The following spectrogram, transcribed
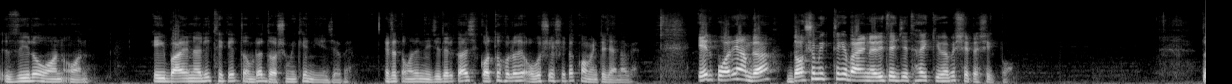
zero one one এই বাইনারি থেকে তোমরা দশমিকে নিয়ে যাবে। এটা তোমাদের নিজেদের কাজ, কত হলো অবশ্যই সেটা কমেন্টে জানাবে। এরপরে আমরা দশমিক থেকে বাইনারিতে যেতে হয়, কীভাবে সেটা শিখব? তো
